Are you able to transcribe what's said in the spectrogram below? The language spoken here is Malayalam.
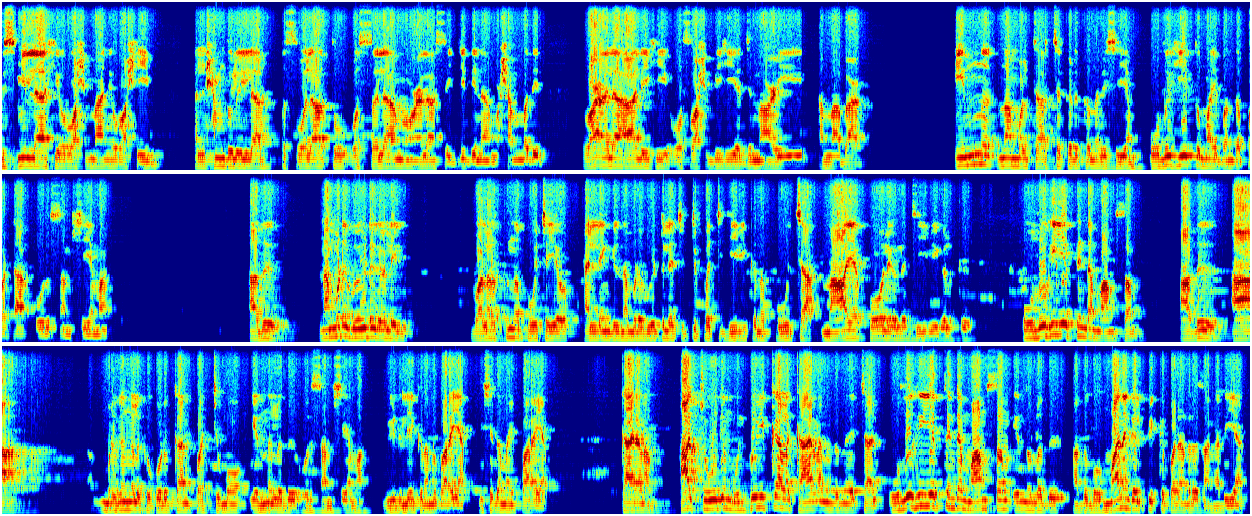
ബിസ്മില്ലാഹി റഹ്മാനി റഹീം അൽഹംദുലില്ലാ വസ്വലാത്തു വസ്സലാമു അലാ സയ്യിദിന മുഹമ്മദിൻ വഅല ആലിഹി വസഹ്ബിഹി അജ്മഈൻ. അമ്മാ ബഅദ് ഇന്ന് നമ്മൾ ചർച്ചക്കെടുക്കുന്ന വിഷയം ഒതുഹീത്തുമായി ബന്ധപ്പെട്ട ഒരു സംശയമാണ്. അത് നമ്മുടെ വീടുകളിൽ വളർത്തുന്ന പൂച്ചയോ അല്ലെങ്കിൽ നമ്മുടെ വീട്ടിലെ ചുറ്റിപ്പറ്റി ജീവിക്കുന്ന പൂച്ച നായ പോലെയുള്ള ജീവികൾക്ക് ഉദുഹിയത്തിന്റെ മാംസം അത് ആ മൃഗങ്ങൾക്ക് കൊടുക്കാൻ പറ്റുമോ എന്നുള്ളത് ഒരു സംശയമാണ്. വീട്ടിലേക്ക് നമ്മൾ പറയാം വിശദമായി പറയാം. കാരണം ആ ചോദ്യം ഉത്ഭവിക്കാനുള്ള കാരണം എന്തെന്ന് വെച്ചാൽ ഉലുഹിയത്തിന്റെ മാംസം എന്നുള്ളത് അത് ബഹുമാനം കൽപ്പിക്കപ്പെടേണ്ട ഒരു സംഗതിയാണ്.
